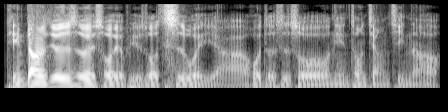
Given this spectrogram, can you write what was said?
听到的就是会说有，比如说吃尾牙，或者是说年终奖金了哈。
